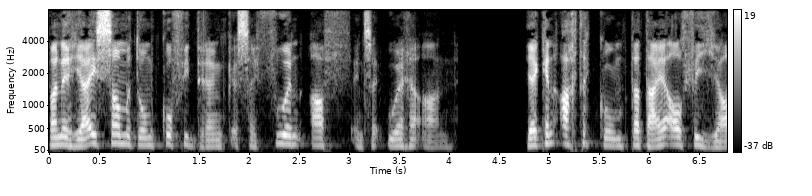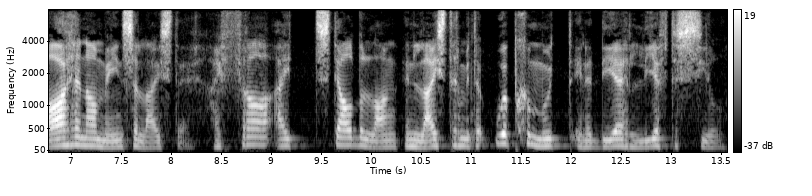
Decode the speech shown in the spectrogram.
Wanneer jy saam met hom koffie drink, is sy foon af en sy ore aan. Jy kan agterkom dat hy al vir jare na mense luister. Hy vra uit, stel belang en luister met 'n oop gemoed en 'n deurleefde siel.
